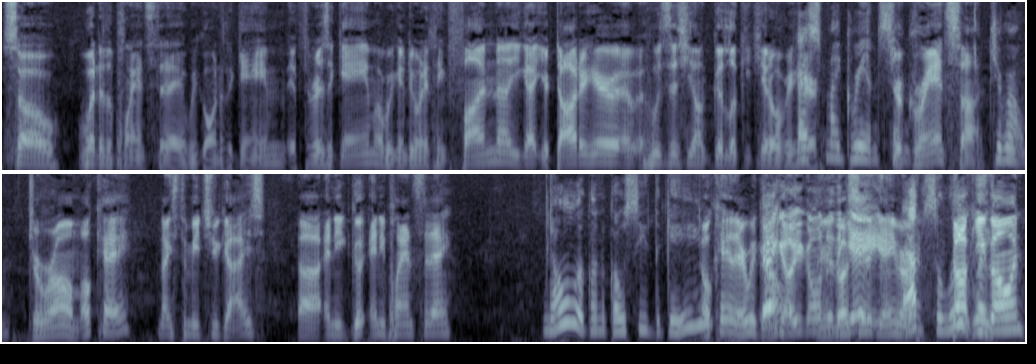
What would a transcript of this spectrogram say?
So, what are the plans today? Are we going to the game? If there is a game, are we going to do anything fun? Uh, you got your daughter here. Uh, who's this young, good-looking kid over here? That's my grandson. your grandson, Jerome. Jerome. Okay, nice to meet you guys. Uh, any good? Any plans today? No, we're going to go see the game. Okay, there we go. There you go. You're going There to the go see game. right? Absolutely. Doc, you going?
